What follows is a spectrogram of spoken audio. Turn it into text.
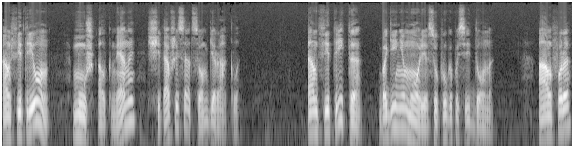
Амфитрион, муж Алкмены, считавшийся отцом Геракла. Амфитрита, богиня моря, супруга Посейдона. Амфора,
